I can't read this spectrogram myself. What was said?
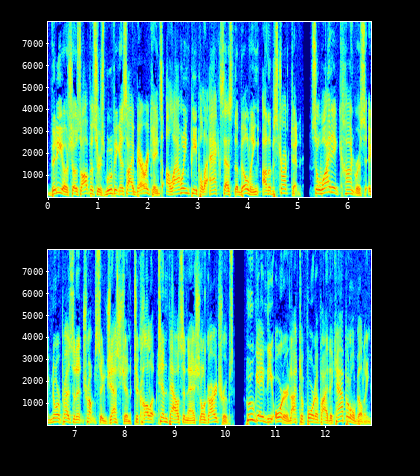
Video shows officers moving aside barricades, allowing people to access the building unobstructed. So, why did Congress ignore President Trump's suggestion to call up 10,000 National Guard troops? Who gave the order not to fortify the Capitol building?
